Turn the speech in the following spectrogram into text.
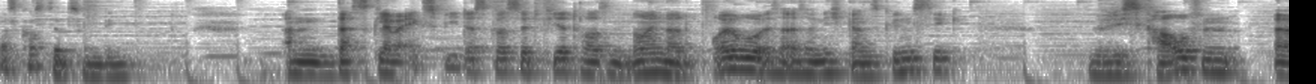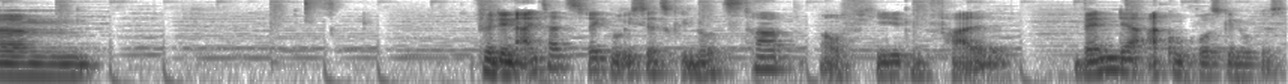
Was kostet so ein Ding? Das Clever X-Speed, das kostet 4.900 Euro, ist also nicht ganz günstig. Würde ich es kaufen. Ähm, für den Einsatzzweck, wo ich es jetzt genutzt habe, auf jeden Fall, wenn der Akku groß genug ist.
